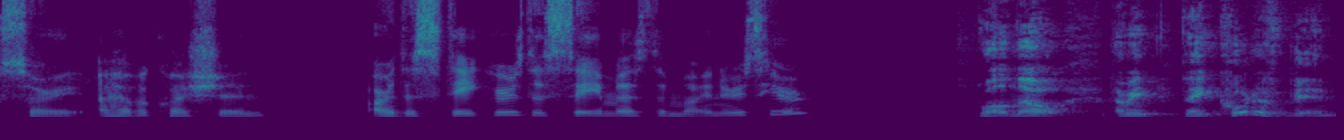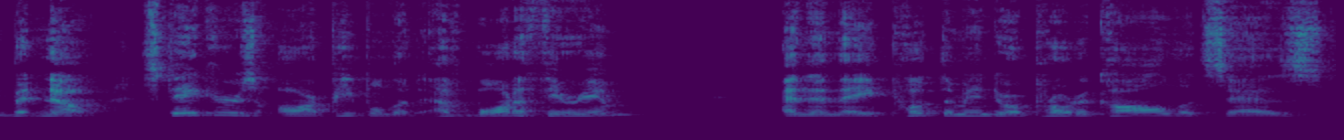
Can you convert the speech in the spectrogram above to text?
Sorry, I have a question. Are the stakers the same as the miners here? Well, no. I mean, they could have been, but no. Stakers are people that have bought Ethereum and then they put them into a protocol that says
